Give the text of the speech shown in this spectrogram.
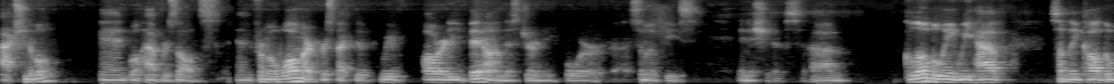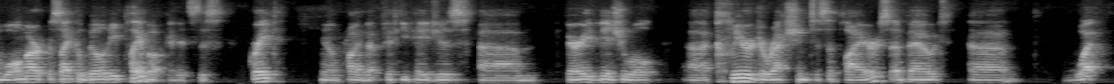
actionable and will have results. And from a Walmart perspective, we've already been on this journey for uh, some of these initiatives. Um, globally, we have something called the Walmart Recyclability Playbook, and it's this great, you know, probably about 50 pages, um, very visual, uh, clear direction to suppliers about uh, what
